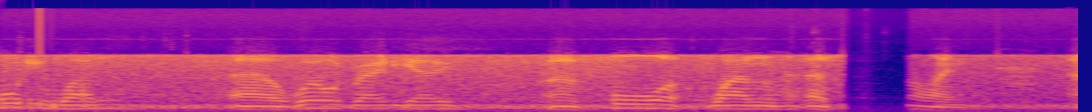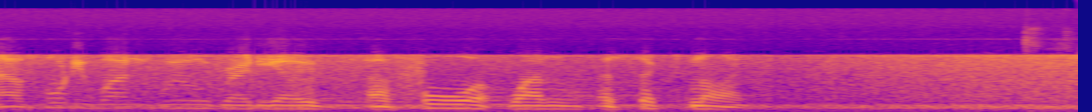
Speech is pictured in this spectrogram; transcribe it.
41 uh, World Radio uh, 4169. Uh, 41 World Radio uh, 4169.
